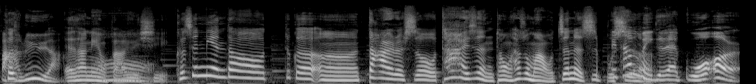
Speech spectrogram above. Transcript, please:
法律啊，哎，他念法律系，哦、可是念到这个呃大二的时候，他还是很痛。他说：“妈，我真的是不是。”他每个在国二、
